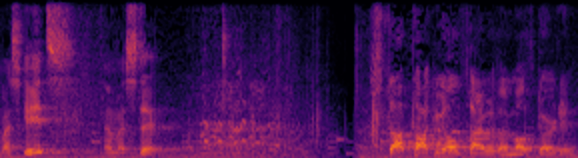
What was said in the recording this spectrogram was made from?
My skates and my stick. Stop talking all the time with my mouth guard in.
